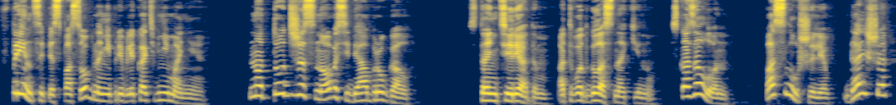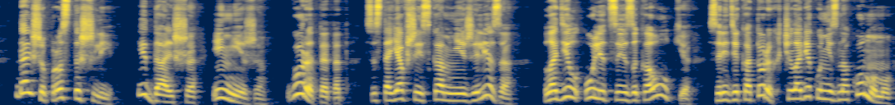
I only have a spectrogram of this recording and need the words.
в принципе способна не привлекать внимания. Но тут же снова себя обругал. «Станьте рядом, отвод глаз накину», — сказал он. Послушали. Дальше, дальше просто шли. И дальше, и ниже. Город этот, состоявший из камня и железа, плодил улицы и закоулки, среди которых человеку незнакомому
